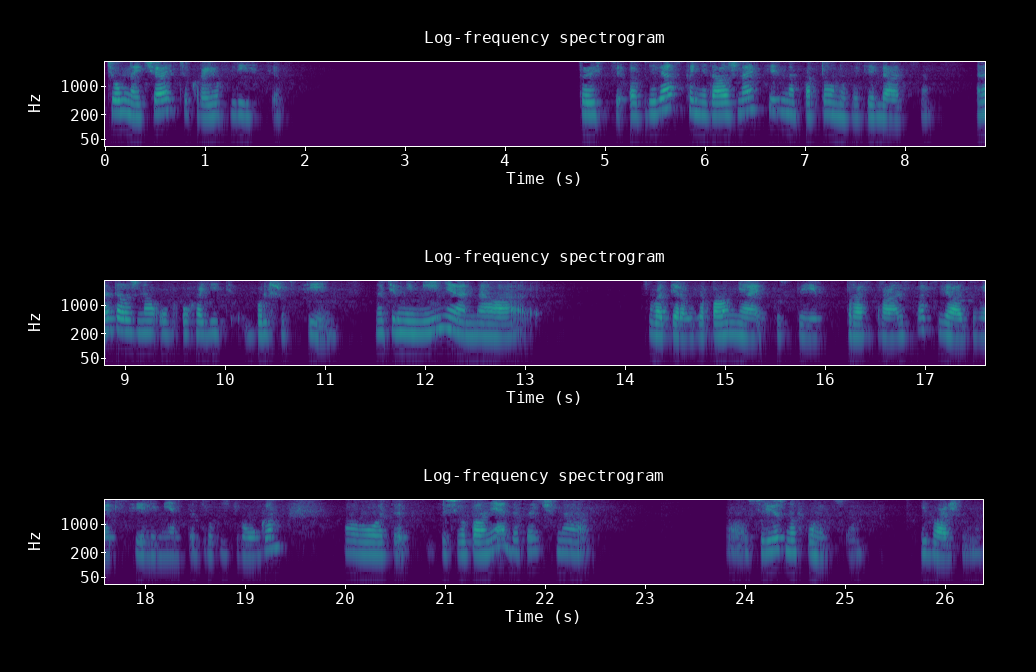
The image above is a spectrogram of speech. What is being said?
темной частью краев листьев. То есть э, привязка не должна сильно по тону выделяться. Она должна уходить больше в тень. Но тем не менее она, во-первых, заполняет пустые пространства, связывает все элементы друг с другом. Вот. То есть выполняет достаточно Э, серьезную функцию и важную.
